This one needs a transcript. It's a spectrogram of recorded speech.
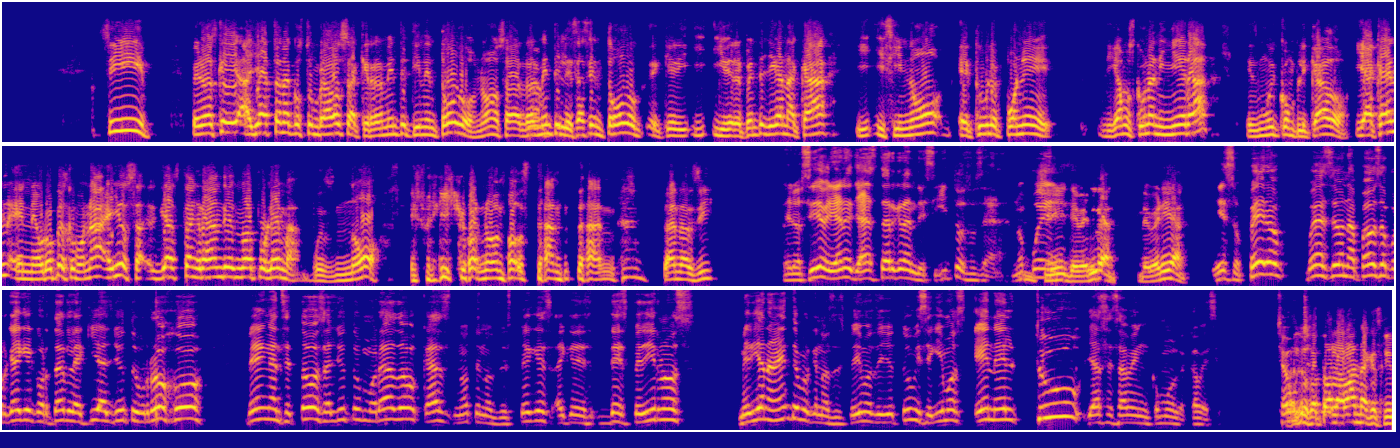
Sí, pero es que allá están acostumbrados a que realmente tienen todo, ¿no? O sea, realmente les hacen todo eh, y, de repente llegan acá y, si no, el club le pone, digamos que una niñera, es muy complicado. Y acá en, Europa es como, nada, ellos ya están grandes, no hay problema. Pues no, en México no, no están tan, tan así. Pero sí deberían ya estar grandecitos, o sea, no pueden. Sí, deberían, deberían. Eso, pero voy a hacer una pausa porque hay que cortarle aquí al YouTube rojo. Vénganse todos al YouTube morado. Cas, no te nos despegues. Hay que despedirnos medianamente porque nos despedimos de YouTube y seguimos en el tú. Ya se saben cómo acaba ese. Chao. a toda la banda que escribió.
